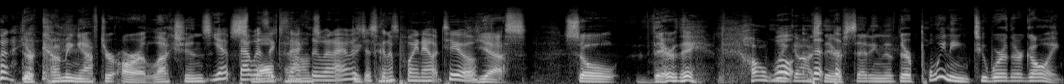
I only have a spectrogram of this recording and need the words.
what I they're coming after our elections. Yep, that was exactly towns, what I was just going to point out too. Yes. So there they. Oh my Well, gosh, the- they're the- setting that. They're pointing to where they're going.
